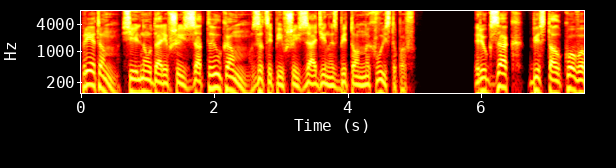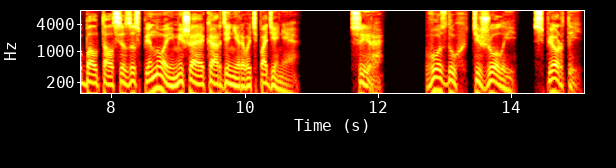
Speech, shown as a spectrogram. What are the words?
при этом сильно ударившись затылком, зацепившись за один из бетонных выступов. Рюкзак бестолково болтался за спиной, мешая координировать падение. Сыро. Воздух тяжелый, спертый.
